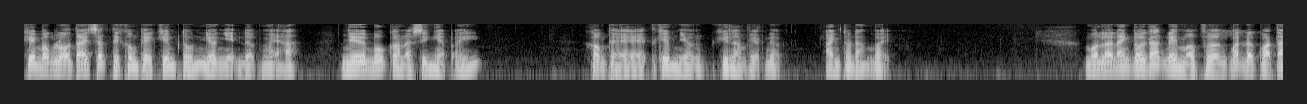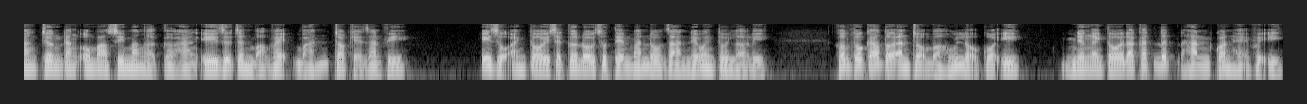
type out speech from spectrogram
Khi bộc lộ tài sức thì không thể khiêm tốn nhường nhịn được mẹ? Như bố con ở xí nghiệp ấy. Không thể khiêm nhường khi làm việc được. Anh tôi đáp vậy. Một lần anh tôi gác đêm ở phường bắt được quả tang Trương đang ôm bao xi măng ở cửa hàng y giữ chân bảo vệ bán cho kẻ gian phi. Y dụ anh tôi sẽ cơ đôi số tiền bán đổ gian nếu anh tôi lờ đi. Không tố cáo tội ăn trộm và hối lộ của y, nhưng anh tôi đã cắt đứt hẳn quan hệ với y.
